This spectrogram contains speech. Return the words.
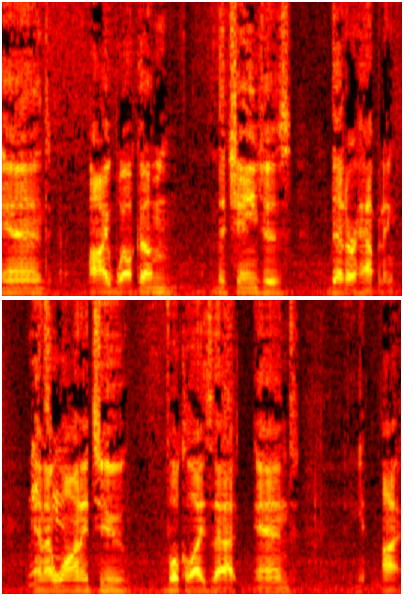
and I welcome the changes that are happening. Me and too. I wanted to vocalize that and I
